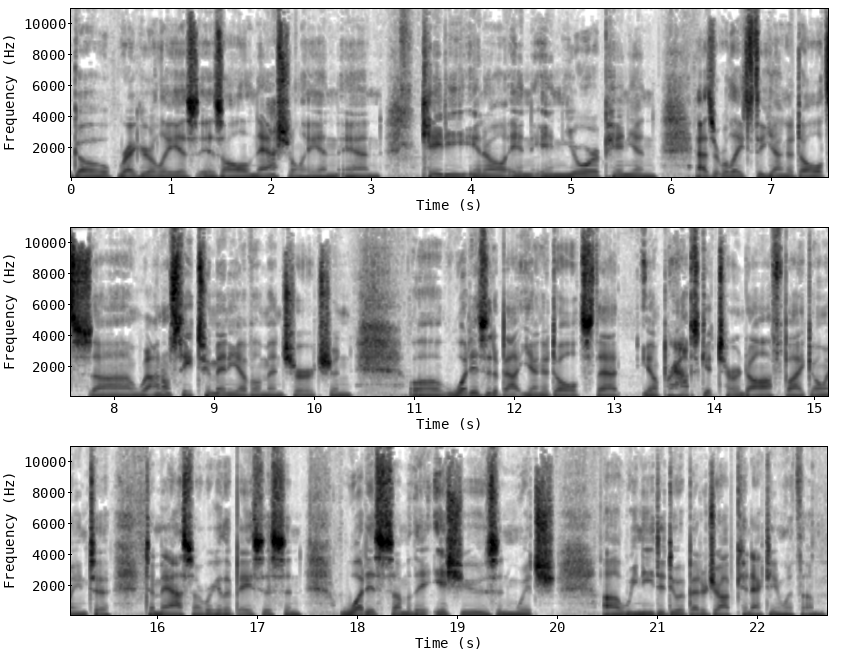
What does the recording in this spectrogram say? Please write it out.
go regularly is, is all nationally. And, and Katie, you know, in, in your opinion, as it relates to young adults, uh, well, I don't see too many of them in church. And uh, what is it about young adults that, you know, perhaps get turned off by going to, to Mass on a regular basis? And what is some of the issues in which uh, we need to do a better job connecting with them?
